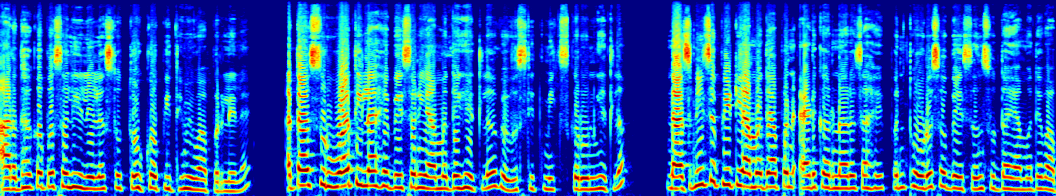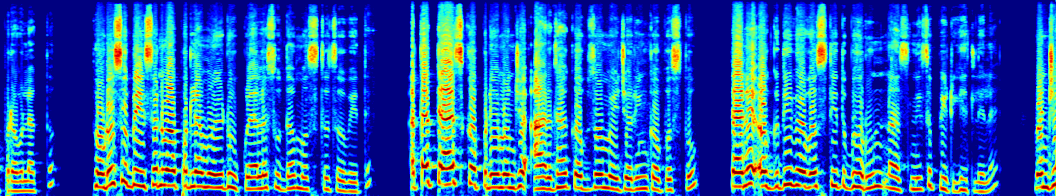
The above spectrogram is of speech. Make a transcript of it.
अर्धा कप असं लिहिलेला असतो तो कप इथे मी वापरलेला आहे. आता सुरुवातीला हे बेसन यामध्ये घेतलं व्यवस्थित मिक्स करून घेतलं. नाचणीचं पीठ यामध्ये आपण ऍड करणारच आहे पण थोडंसं बेसन सुद्धा यामध्ये वापरावं लागतं. थोडंसं बेसन वापरल्यामुळे ढोकळ्याला सुद्धा मस्त चव येते. आता त्याच कपडे म्हणजे अर्धा कप जो मेजरिंग कप असतो त्याने अगदी व्यवस्थित भरून नाचणीचं पीठ घेतलेलं आहे. म्हणजे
